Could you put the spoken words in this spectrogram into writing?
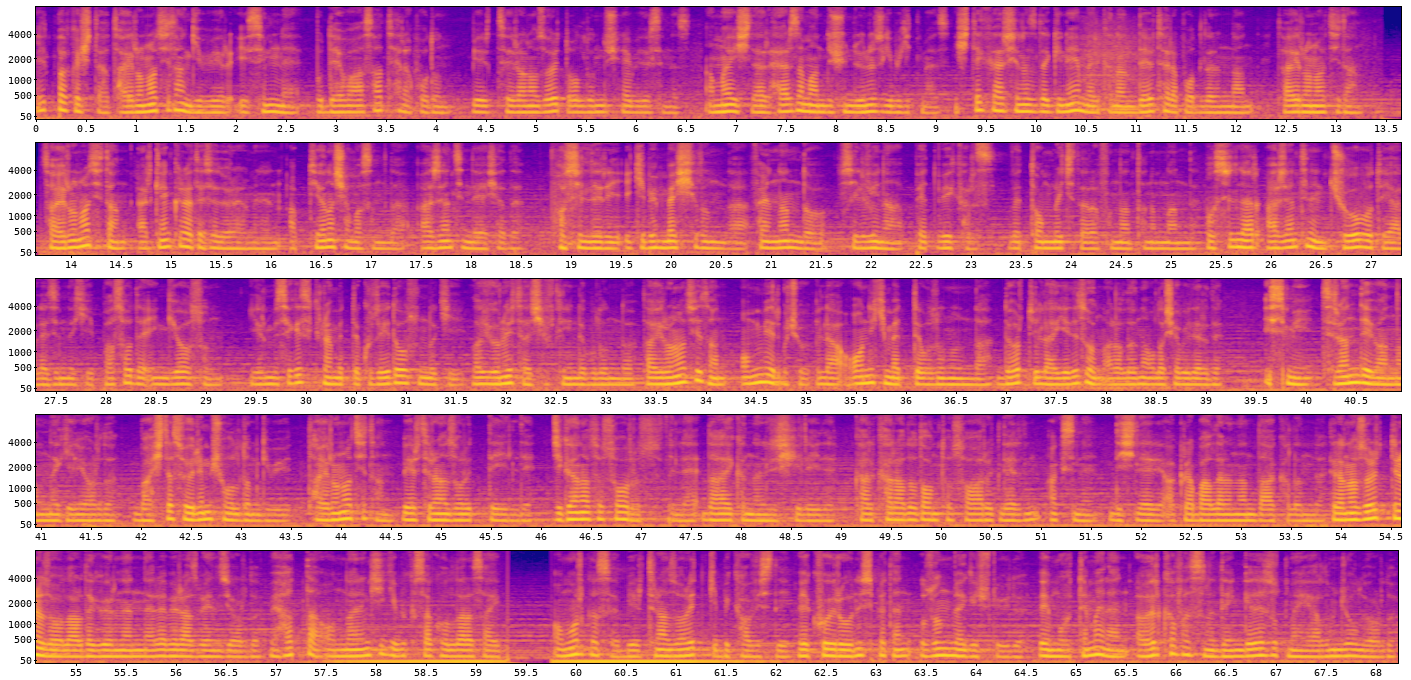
İlk bakışta Tyrannotitan gibi bir isimle bu devasa terapodun bir Tyrannosaurus olduğunu düşünebilirsiniz. Ama işler her zaman düşündüğünüz gibi gitmez. İşte karşınızda Güney Amerika'nın dev terapodlarından Tyrannotitan. Tyrannotitan erken Kretase döneminin Aptian aşamasında Arjantin'de yaşadı. Fosilleri 2005 yılında Fernando Silvina, Pat Vickers ve Tom Rich tarafından tanımlandı. Fosiller Arjantin'in Chubut eyaletindeki Paso de Ingios'un 28 kilometre kuzeydoğusundaki La Junita çiftliğinde bulundu. Tyrannotitan 11,5 ila 12 metre uzunluğunda 4 ila 7 ton aralığına ulaşabilirdi. İsmi tren devi anlamına geliyordu. Başta söylemiş olduğum gibi Tyrannotitan bir Tyrannosaurus değildi. Giganotosaurus ile daha yakından ilişkiliydi. Carcharodontosaurus'lerin aksine dişleri akrabalarından daha kalındı. Tyrannosaurus dinozorlarda görünenlere biraz benziyordu ve hatta onlarınki gibi kısa kollara sahip. Omurgası bir Tyrannosaurus gibi kavisli ve kuyruğu nispeten uzun ve güçlüydü ve muhtemelen ağır kafasını dengede tutmaya yardımcı oluyordu.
